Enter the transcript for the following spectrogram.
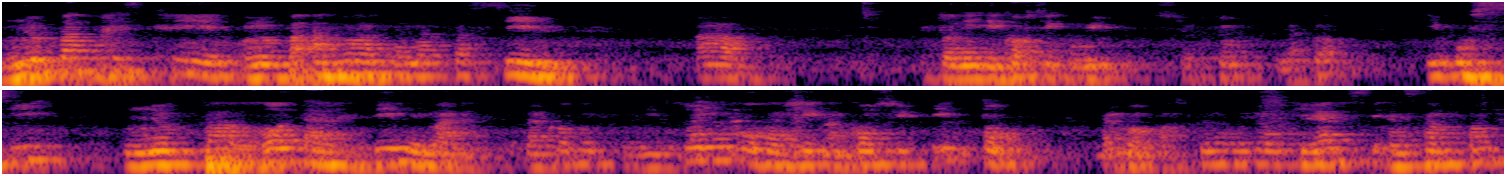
ne pas prescrire, ne pas avoir la main facile à donner des corticoïdes, surtout, d'accord? Et aussi, ne pas retarder les malades, d'accord? Les encourager à consulter tôt, d'accord? Parce que la rougeur oculaire, c'est un symptôme,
